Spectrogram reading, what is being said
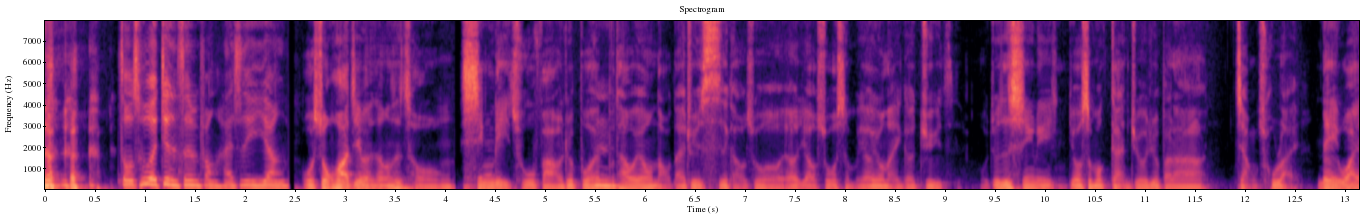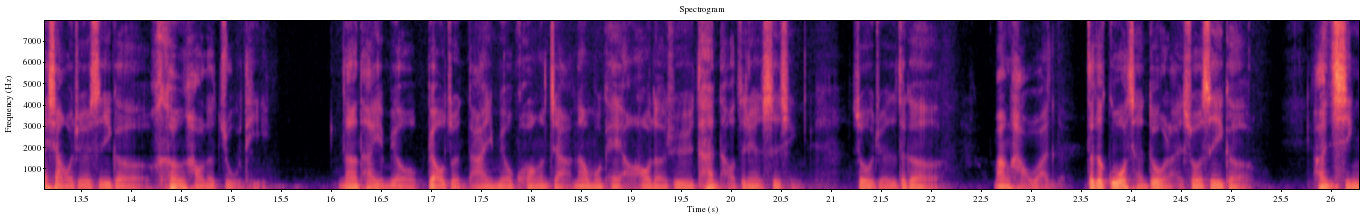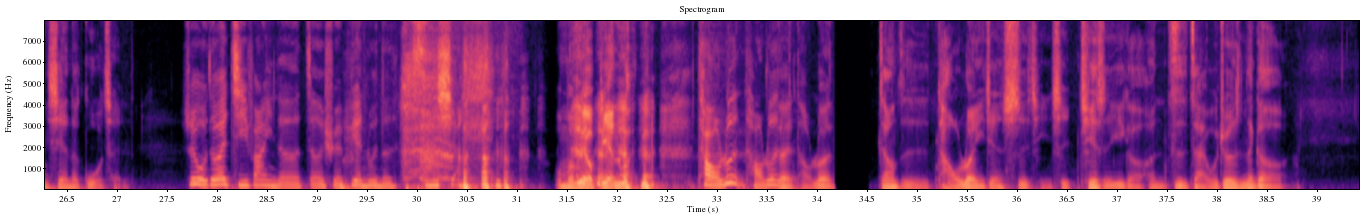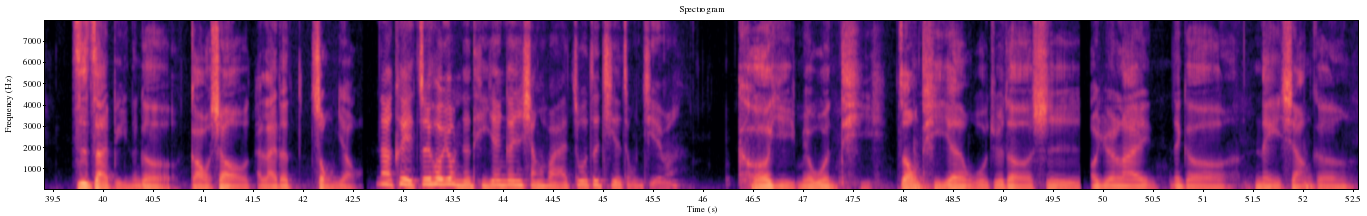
走出了健身房还是一样。我说话基本上是从心里出发，我就不会不太会用脑袋去思考说要要说什么，要用哪一个句子。我就是心里有什么感觉，我就把它讲出来。内外向，我觉得是一个很好的主题。那它也没有标准答案，也没有框架，那我们可以好好的去探讨这件事情。所以我觉得这个蛮好玩的。这个过程对我来说是一个很新鲜的过程，所以我都会激发你的哲学辩论的思想。我们没有辩论，讨论讨论，对讨论，这样子讨论一件事情是其实一个很自在。我觉得那个自在比那个搞笑还来的重要。那可以最后用你的体验跟想法来做这期的总结吗？可以，没有问题。这种体验，我觉得是哦，原来那个内向跟。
